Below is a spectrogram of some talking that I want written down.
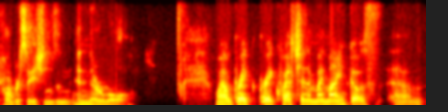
conversations and, mm. their hmm. role? Wow, great, great question. And my mind goes um,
